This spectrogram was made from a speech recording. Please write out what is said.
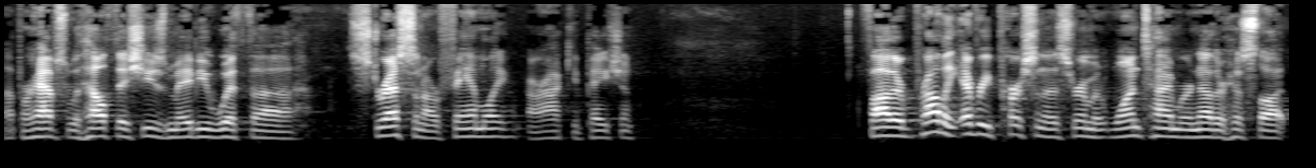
uh, perhaps with health issues, maybe with uh, stress in our family, our occupation. Father, probably every person in this room at one time or another has thought,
